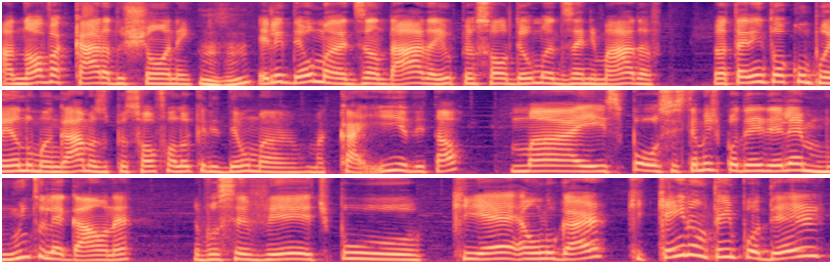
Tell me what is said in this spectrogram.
a nova cara do shonen. Uhum. Ele deu uma desandada e o pessoal deu uma desanimada. Eu até nem tô acompanhando o mangá, mas o pessoal falou que ele deu uma, uma caída e tal. Mas, pô, o sistema de poder dele é muito legal, né? Você vê, tipo, que é, é um lugar que quem não tem poder,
